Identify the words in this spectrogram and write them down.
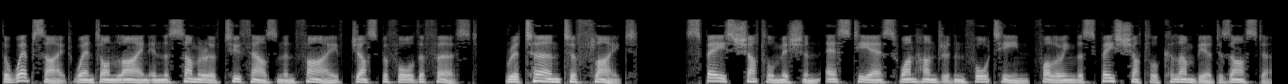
The website went online in the summer of 2005, just before the first return to flight Space Shuttle mission STS-114 following the Space Shuttle Columbia disaster.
